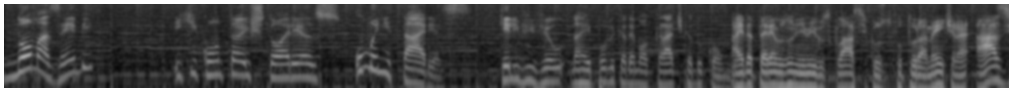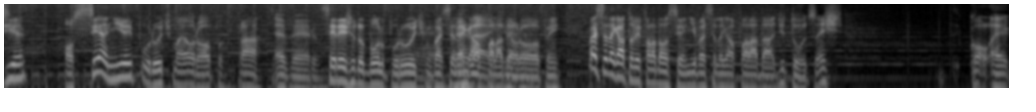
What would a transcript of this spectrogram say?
no Mazembe e que conta histórias humanitárias que ele viveu na República Democrática do Congo. Ainda teremos inimigos clássicos futuramente, né? Ásia, Oceania e por último a Europa. Pra É vero. cereja do bolo por último. É, vai ser legal verdade, falar da verdade. Europa, hein? Vai ser legal também falar da Oceania, vai ser legal falar da, de todos. A gente. É,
